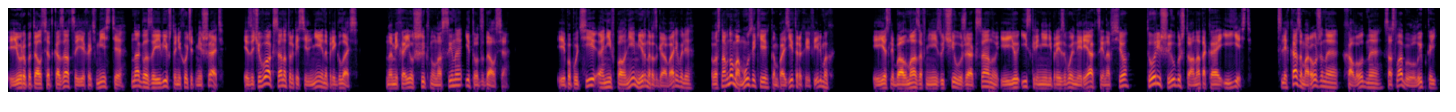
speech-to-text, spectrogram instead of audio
Юра пытался отказаться ехать вместе, нагло заявив, что не хочет мешать, из-за чего Оксана только сильнее напряглась. Но Михаил шикнул на сына, и тот сдался. И по пути они вполне мирно разговаривали, в основном о музыке, композиторах и фильмах. И если бы Алмазов не изучил уже Оксану и ее искренние непроизвольные реакции на все, то решил бы, что она такая и есть. Слегка замороженная, холодная, со слабой улыбкой.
